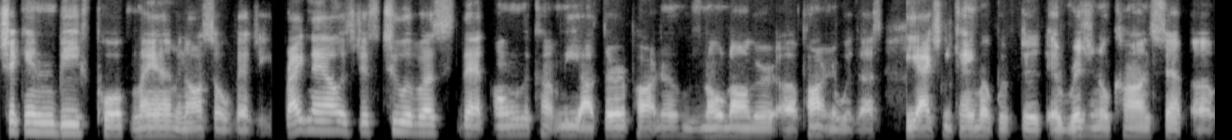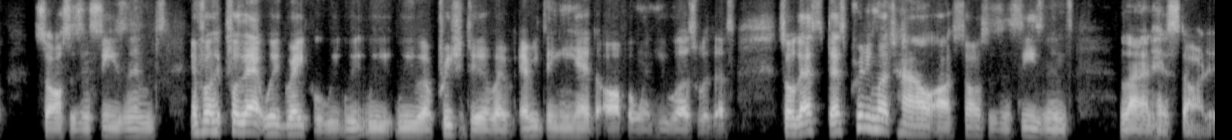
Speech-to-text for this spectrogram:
chicken, beef, pork, lamb, and also veggie. Right now, it's just two of us that own the company. Our third partner, who's no longer a partner with us, he actually came up with the original concept of sauces and seasonings. And for, for that, we're grateful. We, we, we, we were appreciative of everything he had to offer when he was with us. So that's that's pretty much how our sauces and seasonings line has started.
